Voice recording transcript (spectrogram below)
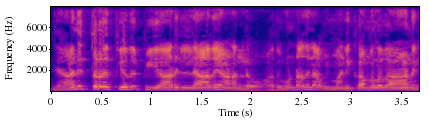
ഞാൻ ഇത്ര എത്തിയത് പി ആർ ഇല്ലാതെയാണല്ലോ. അതുകൊണ്ട് അതിൽ അഭിമാനിക്കാം എന്നുള്ളതാണ്.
